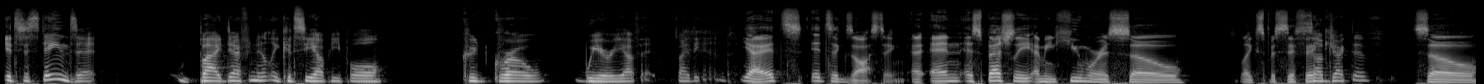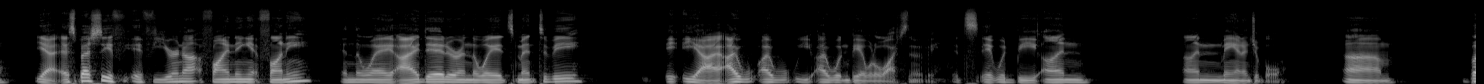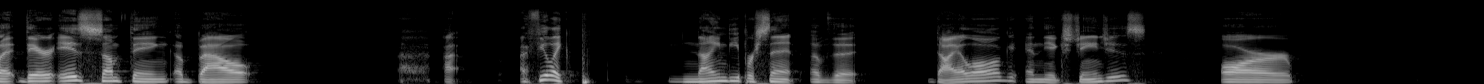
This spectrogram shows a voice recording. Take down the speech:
it sustains it, but I definitely could see how people could grow weary of it by the end. Yeah, it's it's exhausting, and especially, I mean, humor is so like specific. Subjective. So yeah, especially if if you're not finding it funny in the way I did or in the way it's meant to be, i yeah, I, I I I wouldn't be able to watch the movie. It's it would be un unmanageable. Um, but there is something about I I feel like ninety percent of the dialogue and the exchanges are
